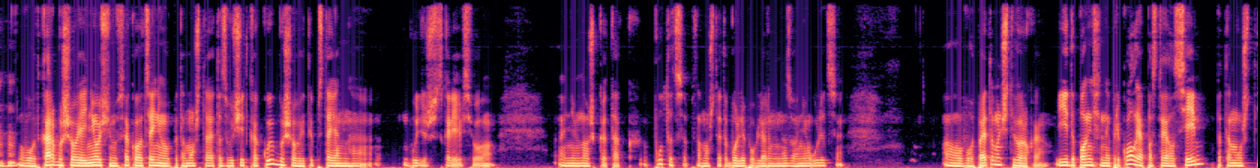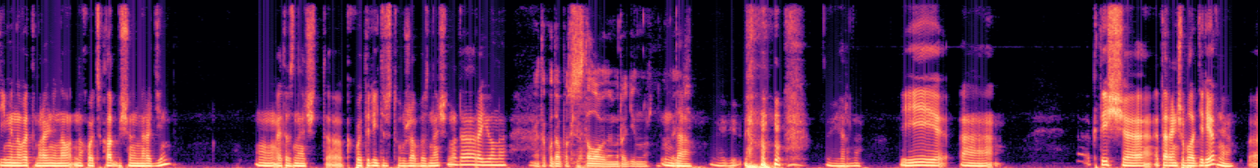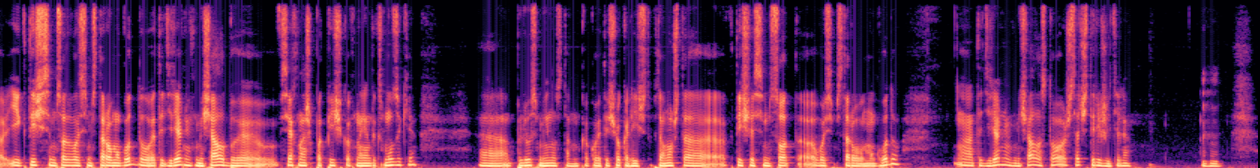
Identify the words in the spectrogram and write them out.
Uh-huh. Вот, Карбышева я не очень высоко оцениваю, потому что это звучит как Куйбышева, и ты постоянно будешь, скорее всего, немножко так путаться, потому что это более популярное название улицы. Вот, поэтому четверка. И дополнительный прикол я поставил 7, потому что именно в этом районе на- находится кладбище номер один. Это значит, э, какое-то лидерство уже обозначено, да, района. Это куда после столовой номер один нужно ходить. Да, верно. И а, к 1000... Это раньше была деревня, э, и к 1782 году эта деревня вмещала бы всех наших подписчиков на Яндекс Музыке, э, плюс-минус там какое-то еще количество, потому что к 1782 году эта деревня вмещала 164 жителя. Угу.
